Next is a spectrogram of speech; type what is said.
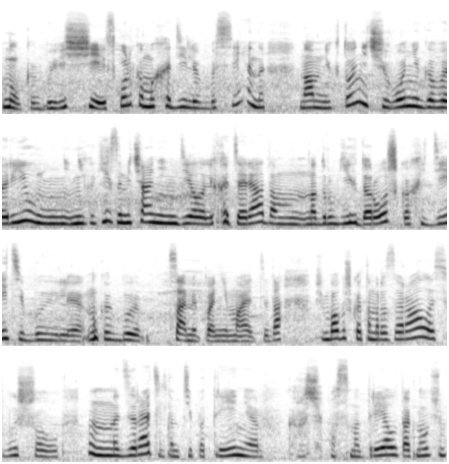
ну, как бы вещей. Сколько мы ходили в бассейны, нам никто ничего не говорил, никаких замечаний не делали, хотя рядом на других дорожках и дети были. Ну, как бы, сами понимаете, да. В общем, бабушка там разоралась, вышел ну, надзиратель, там, типа тренер, короче, посмотрел так. Ну, в общем,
